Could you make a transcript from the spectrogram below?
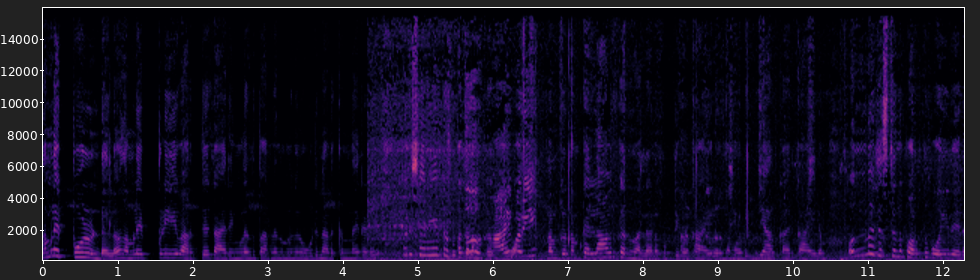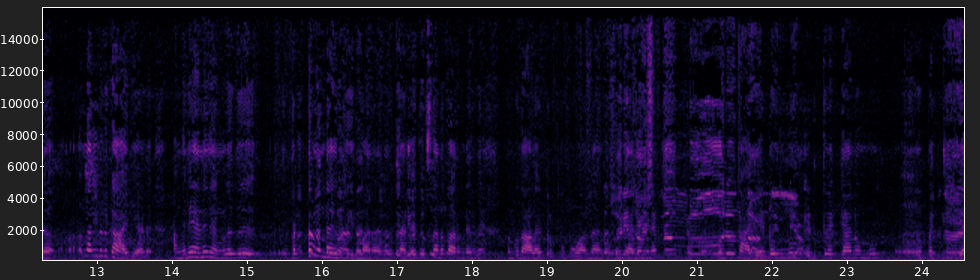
നമ്മളെപ്പോഴും ഉണ്ടല്ലോ. നമ്മളെപ്പോഴും ഈ വർക്ക് കാര്യങ്ങൾ കാര്യങ്ങളെന്ന് പറഞ്ഞ് നമ്മളിങ്ങനെ ഓടി നടക്കുന്നതിനിടയിൽ ഒരു ചെറിയ ട്രിപ്പൊക്കെ നമുക്ക് നമുക്ക് നമുക്ക് എല്ലാവർക്കും അത് നല്ലതാണ്. കുട്ടികൾക്കായാലും നമ്മൾ വലിയ ആൾക്കാർക്കായാലും ഒന്ന് ജസ്റ്റ് ഒന്ന് പുറത്ത് പോയി വരിക നല്ലൊരു കാര്യമാണ്. അങ്ങനെയാണ് ഞങ്ങളിത് പെട്ടെന്നുണ്ടായ ഒരു തീരുമാനമായിരുന്നു തലേ ദിവസമാണ് പറഞ്ഞത്. നമുക്ക് നാളെ ട്രിപ്പ് പോകാമെന്നായിരുന്നു ഞാനിങ്ങനെ കാര്യമായിട്ടൊന്നും എടുത്തു വെക്കാനൊന്നും ഏഹ്, പറ്റിയില്ല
